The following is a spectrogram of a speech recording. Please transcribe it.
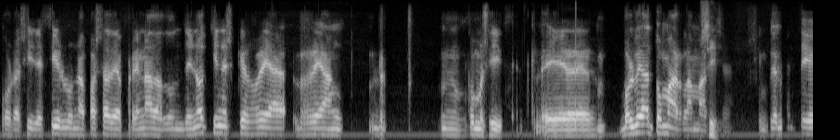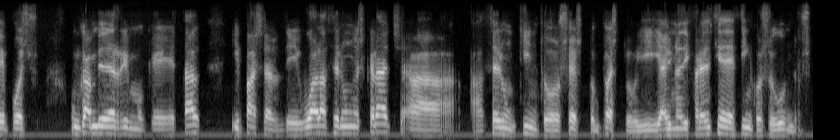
por así decirlo, una pasada de frenada donde no tienes que rea, mm, ¿cómo se dice? Eh, volver a tomar la marcha. Simplemente pues un cambio de ritmo que tal y pasas de igual hacer un scratch a, hacer un quinto o sexto puesto y hay una diferencia de cinco segundos.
